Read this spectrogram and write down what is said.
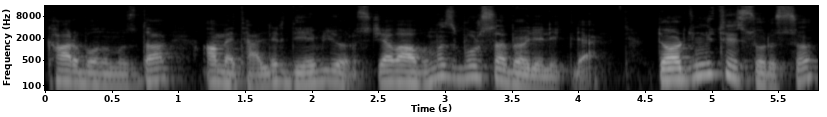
karbonumuz da ametaldir diyebiliyoruz. Cevabımız Bursa böylelikle. Dördüncü test sorusu.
